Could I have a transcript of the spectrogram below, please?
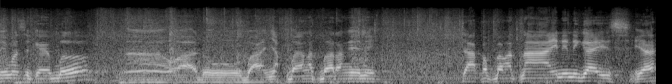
Ini masih kabel. Nah, waduh, banyak banget barangnya ini. Cakep banget. Nah, ini nih guys ya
